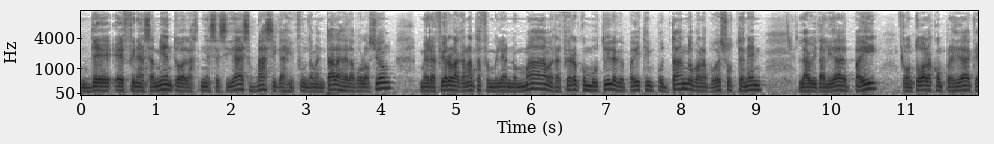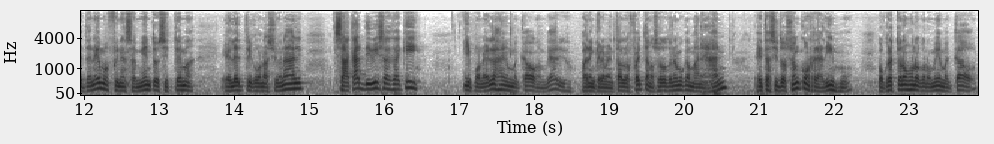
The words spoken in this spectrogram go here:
del de financiamiento de las necesidades básicas y fundamentales de la población, me refiero a la canasta familiar normada, me refiero al combustible que el país está importando para poder sostener la vitalidad del país con todas las complejidades que tenemos, financiamiento del sistema eléctrico nacional, sacar divisas de aquí y ponerlas en el mercado cambiario para incrementar la oferta. Nosotros tenemos que manejar esta situación con realismo, porque esto no es una economía de mercado.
